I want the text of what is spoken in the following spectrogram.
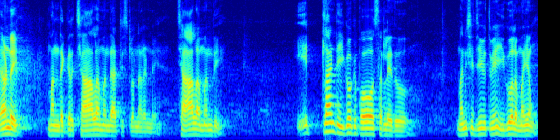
ఏమండి మన దగ్గర చాలామంది ఆర్టిస్టులు ఉన్నారండి. చాలామంది ఎట్లాంటి ఈగోకి పోవసరం లేదు. మనిషి జీవితమే ఈగోల మయం.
